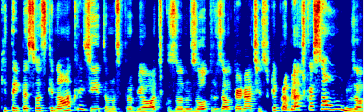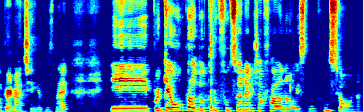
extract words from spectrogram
que tem pessoas que não acreditam nos probióticos ou nos outros alternativos, porque probiótico é só um dos alternativos, né? E porque um produto não funciona, ele já fala, não, isso não funciona.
